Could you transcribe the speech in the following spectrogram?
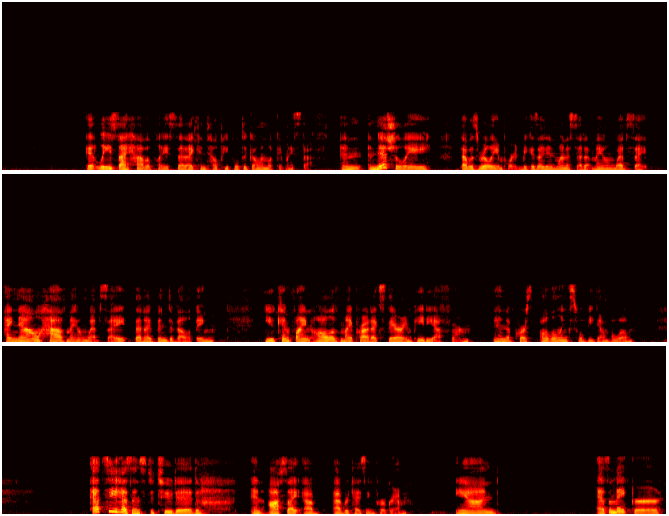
at least I have a place that I can tell people to go and look at my stuff. And initially, that was really important because I didn't want to set up my own website. I now have my own website that I've been developing. You can find all of my products there in PDF form. And of course, all the links will be down below. Etsy has instituted an offsite ab- advertising program. And as a maker,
